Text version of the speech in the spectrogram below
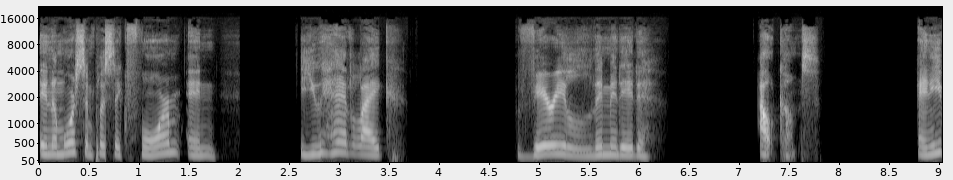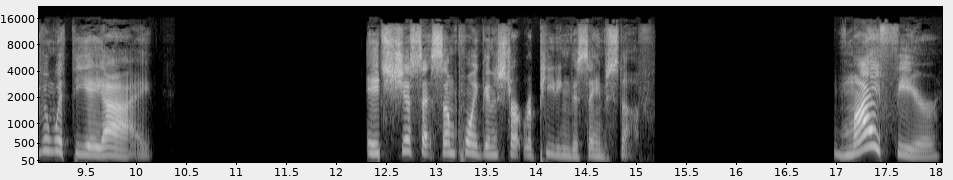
in a more simplistic form, and you had like very limited outcomes. And even with the AI, it's just at some point going to start repeating the same stuff. My fear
